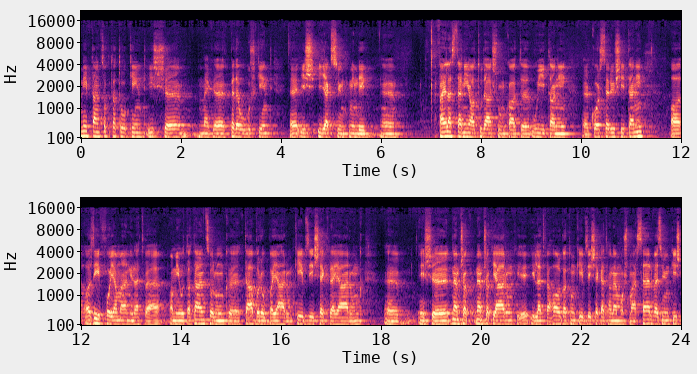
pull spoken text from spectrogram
néptáncoktatóként is, meg pedagógusként is igyekszünk mindig fejleszteni a tudásunkat, újítani, korszerűsíteni. Az év folyamán, illetve amióta táncolunk, táborokba járunk, képzésekre járunk, és nem csak, nem csak járunk, illetve hallgatunk képzéseket, hanem most már szervezünk is,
